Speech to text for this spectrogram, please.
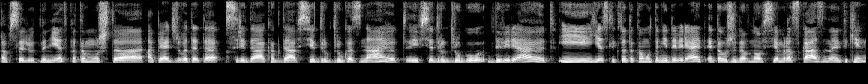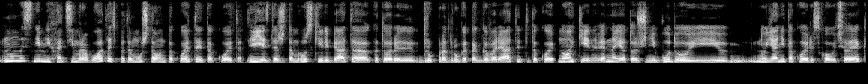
абсолютно нет, потому что, опять же, вот эта среда, когда все друг друга знают и все друг другу доверяют, и если кто-то кому-то не доверяет, это уже давно всем рассказано, и такие, ну, мы с ним не хотим работать, потому что он такой-то и такой-то. И есть даже там русские ребята, которые друг про друга так говорят, и ты такой, ну, окей, наверное, я тоже не буду, и, ну, я не такой рисковый человек,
